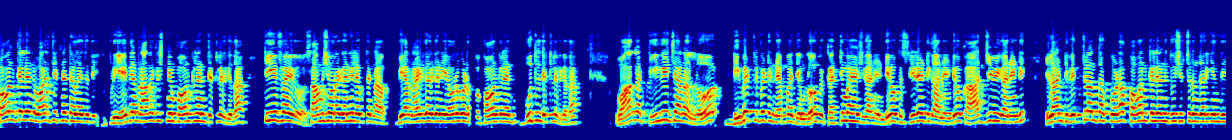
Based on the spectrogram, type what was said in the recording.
పవన్ కళ్యాణ్ వాళ్ళు తిట్టినట్టు ఎలా అవుతుంది? ఇప్పుడు ఏబిఎన్ రాధాకృష్ణ ఏం పవన్ కళ్యాణ్ తిట్టలేదు కదా? టీవీ ఫైవ్ సాంబశివరావు కానీ లేకపోతే నా బిఆర్ నాయుడు గారు కానీ ఎవరు కూడా పవన్ కళ్యాణ్ బూతులు తిట్టలేదు కదా? వాళ్ళ టీవీ ఛానల్లో డిబేట్లు పెట్టిన నేపథ్యంలో ఒక కత్తి మహేష్ కానివ్వండి ఒక శ్రీరెడ్డి కానివ్వండి ఒక ఆర్జీవి కానివ్వండి ఇలాంటి వ్యక్తులంతా కూడా పవన్ కళ్యాణ్ దూషించడం జరిగింది.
